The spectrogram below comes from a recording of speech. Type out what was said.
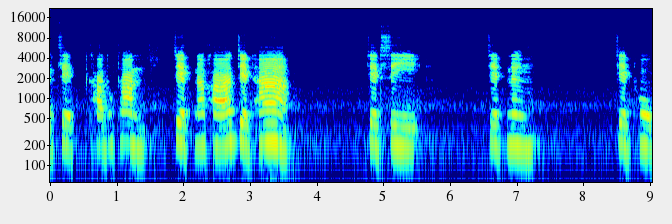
ดเจ็ดค่ะทุกท่านเจ็ดนะคะเจ็ดห้าเจ็ดสี่เจ็ดหนึ่งเจ็ดหก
